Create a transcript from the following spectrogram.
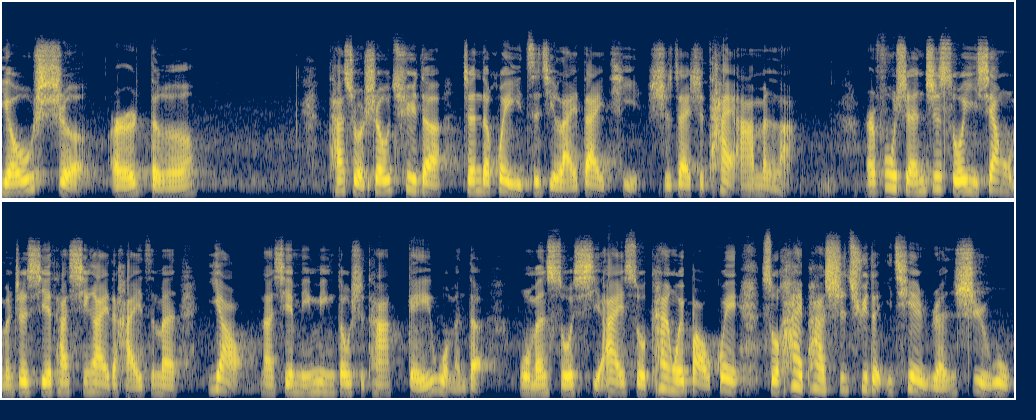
有舍而得。他所收去的，真的会以自己来代替，实在是太阿门了。而父神之所以向我们这些他心爱的孩子们要那些明明都是他给我们的，我们所喜爱、所看为宝贵、所害怕失去的一切人事物，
